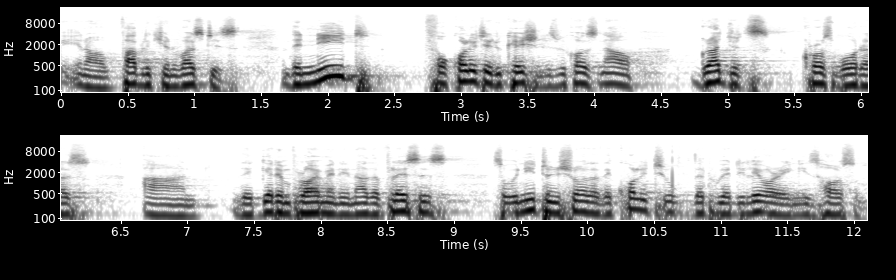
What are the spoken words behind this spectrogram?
you know, public universities. The need for quality education is because now graduates cross borders and they get employment in other places. So we need to ensure that the quality of- that we are delivering is wholesome.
